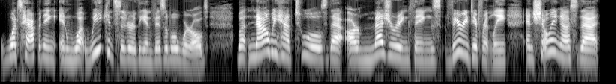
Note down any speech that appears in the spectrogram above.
what's happening in what we consider the invisible world. But now we have tools that are measuring things very differently and showing us that,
